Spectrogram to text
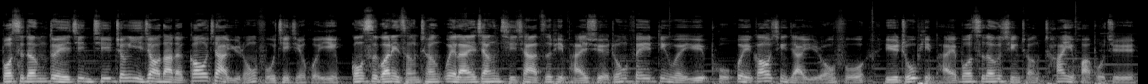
波司登对近期争议较大的高价羽绒服进行回应。公司管理层称，未来将旗下子品牌雪中飞定位于普惠高性价羽绒服，与主品牌波司登形成差异化布局。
